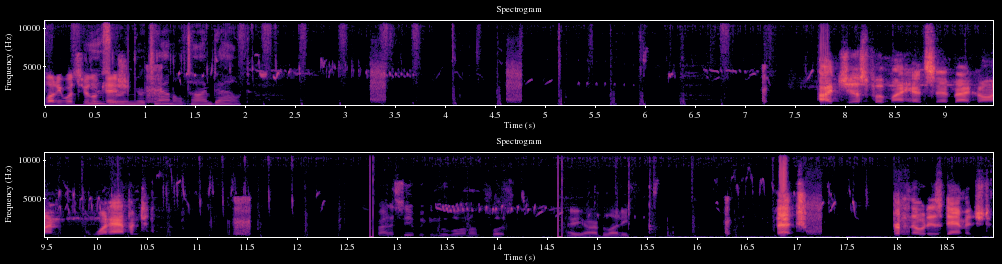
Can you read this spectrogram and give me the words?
Bloody, what's your User location? in your channel timed out. I just put my headset back on. What happened? Trying to see if we can move on on foot. There you are, bloody. That tr- even though it is damaged.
